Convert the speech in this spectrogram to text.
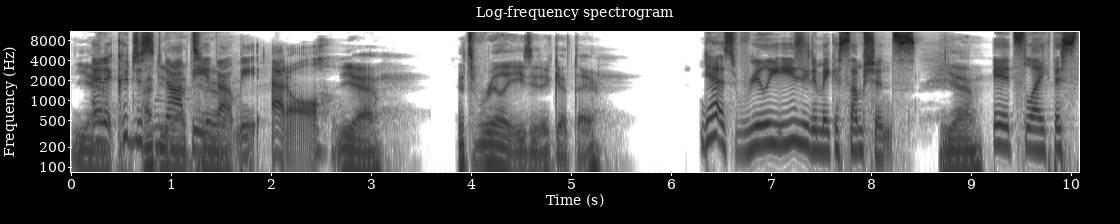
Yeah. and it could just not be too. about me at all. Yeah. It's really easy to get there. Yeah, it's really easy to make assumptions. Yeah. It's like this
